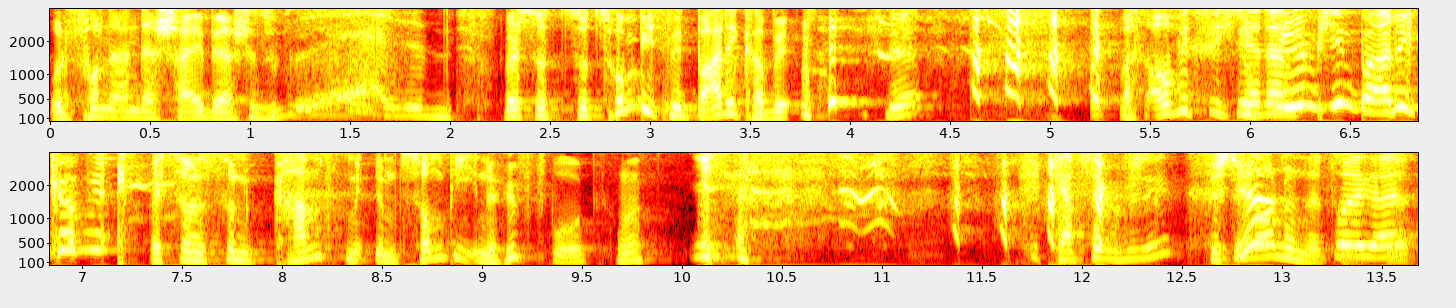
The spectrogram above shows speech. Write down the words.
und vorne an der Scheibe hast du so, weißt du, so, so Zombies mit Badekappe. Was auch witzig so wäre dann, Blümchen-Badekappe. weißt du, so ein Kampf mit einem Zombie in einer Hüpfburg. Hm? Gab's ja bestimmt, bestimmt auch noch nicht. Voll geil.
